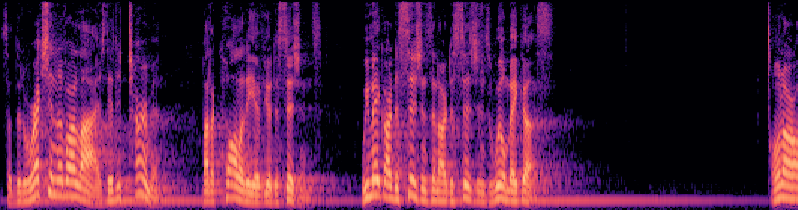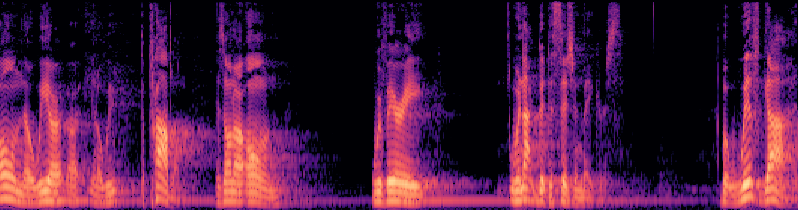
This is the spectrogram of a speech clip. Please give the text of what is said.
So, the direction of our lives, they're determined by the quality of your decisions. We make our decisions, and our decisions will make us. On our own, though, we are, are you know, we, the problem is on our own, we're very, we're not good decision makers. But with God,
